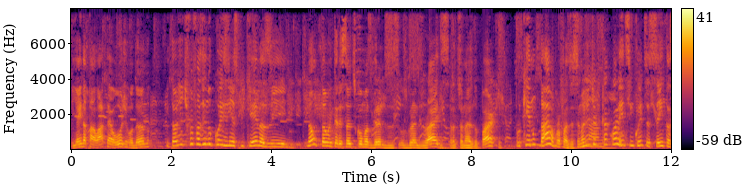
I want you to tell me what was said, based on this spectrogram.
e ainda tá lá até hoje rodando. Então a gente foi fazendo coisinhas pequenas e não tão interessantes como as grandes, os grandes rides tradicionais do parque, porque não dava pra fazer, senão a gente ia ficar 40, 50, 60,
